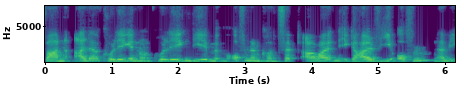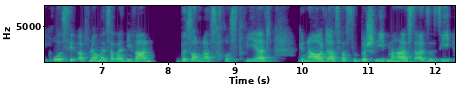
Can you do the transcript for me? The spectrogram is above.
waren alle Kolleginnen und Kollegen, die eben mit einem offenen Konzept arbeiten, egal wie offen, ne, wie groß die Öffnung ist, aber die waren besonders frustriert. Genau das, was du beschrieben hast. Also sie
